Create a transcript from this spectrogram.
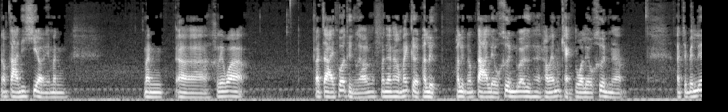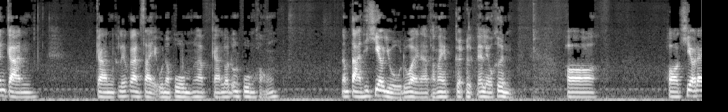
น้ำตาลที่เคี่ยวเนี่ยมันมันเอ่อเขาเรียกว่ากระจายทั่วถึงแล้ว มันจะทำให้เกิดผลึกผลึกน้ำตาลเร็วขึ้นด้วยคือทำให้มันแข็งตัวเร็วขึ้นนะครับ อาจจะเป็นเรื่องการการเขาเรียกว่าการใส่อุณหภูมินะครับ การลดอุณหภูมิของน้ำตาลที่เคี่ยวอยู่ด้วยนะครับทำให้เกิดผลึกได้เร็วขึ้น พอ พอเคี่ยวได้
